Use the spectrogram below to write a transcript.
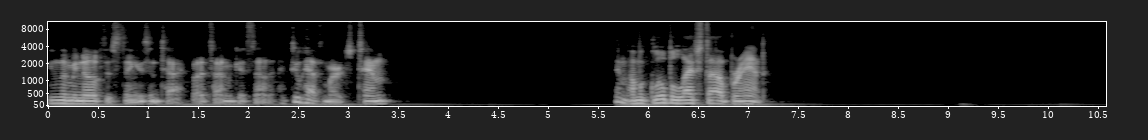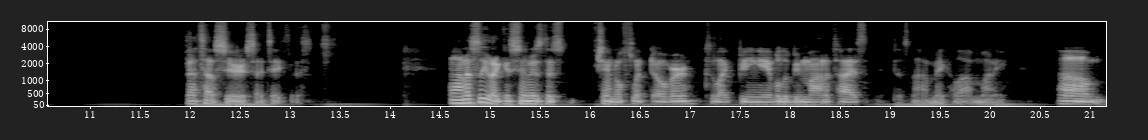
you can let me know if this thing is intact by the time it gets down. I do have merch, Tim. Tim, I'm a global lifestyle brand. That's how serious I take this. Honestly, like as soon as this channel flipped over to like being able to be monetized, it does not make a lot of money. Um,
